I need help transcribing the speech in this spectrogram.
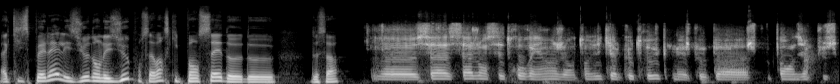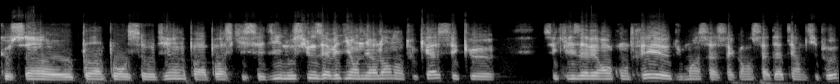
À qui se pélait, les yeux dans les yeux, pour savoir ce qu'ils pensaient de, de, Euh, ça, ça, j'en sais trop rien. J'ai entendu quelques trucs, mais je peux pas, je peux pas en dire plus que ça par rapport aux Saoudiens, par rapport à ce qui s'est dit. Nous, ce qu'ils nous avait dit en Irlande, en tout cas, c'est que, c'est qu'ils les avaient rencontrés. euh, Du moins, ça, ça commence à dater un petit peu.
